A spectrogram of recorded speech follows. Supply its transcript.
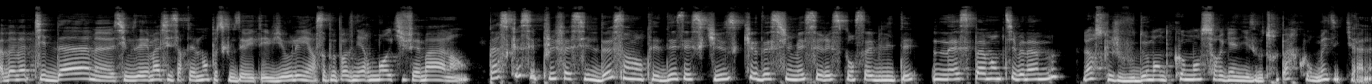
ah bah ma petite dame, si vous avez mal, c'est certainement parce que vous avez été violée. Hein. Ça peut pas venir moi qui fait mal. Hein. Parce que c'est plus facile de s'inventer des excuses que d'assumer ses responsabilités. N'est-ce pas mon petit bonhomme? Lorsque je vous demande comment s'organise votre parcours médical,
